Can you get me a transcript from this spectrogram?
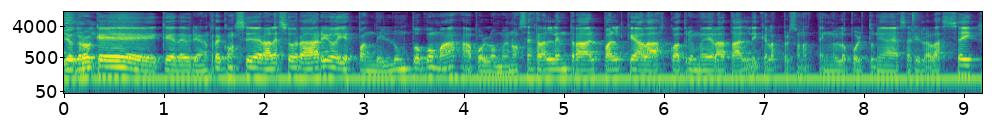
yo, creo que, que, deberían reconsiderar ese horario y expandirlo un poco más, a por lo menos cerrar la entrada al parque a las 4 y media de la tarde y que las personas tengan la oportunidad de salir a las 6.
